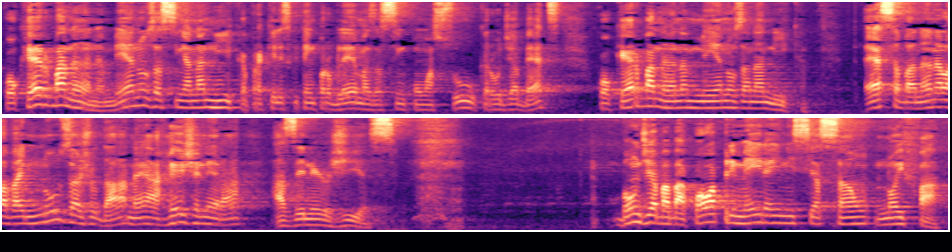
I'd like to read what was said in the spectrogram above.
Qualquer banana, menos assim a nanica para aqueles que têm problemas assim com açúcar ou diabetes, qualquer banana menos a nanica. Essa banana ela vai nos ajudar, né, a regenerar as energias. Bom dia, Babá. Qual a primeira iniciação no Ifá?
